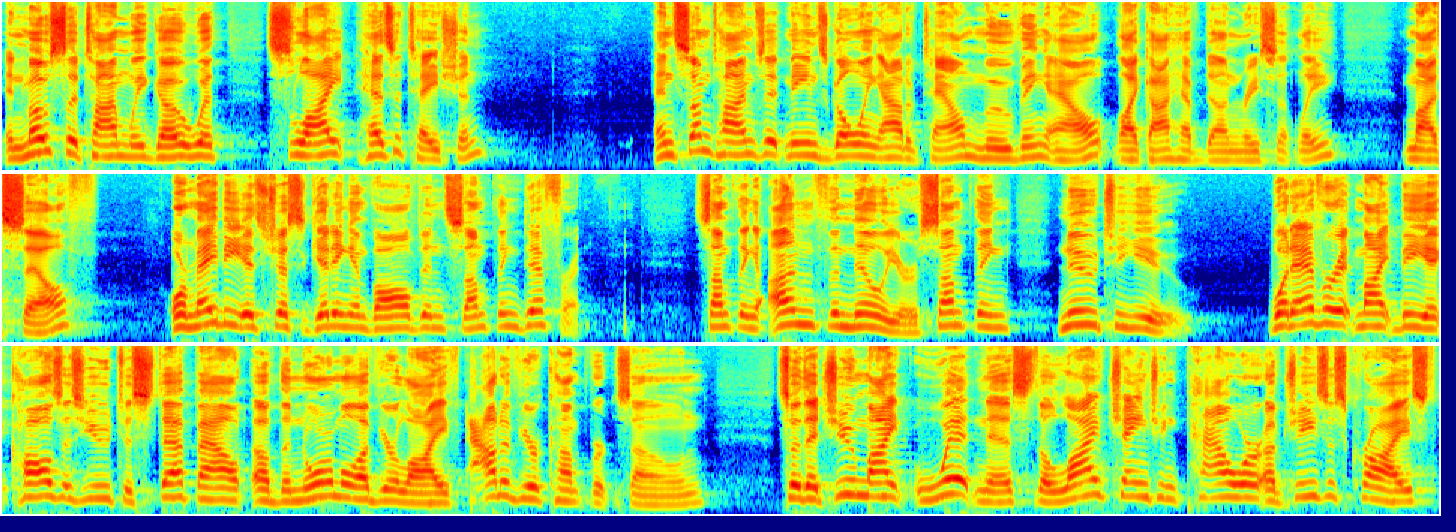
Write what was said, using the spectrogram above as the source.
And most of the time we go with slight hesitation. And sometimes it means going out of town, moving out, like I have done recently myself. Or maybe it's just getting involved in something different something unfamiliar, something new to you. Whatever it might be, it causes you to step out of the normal of your life, out of your comfort zone, so that you might witness the life changing power of Jesus Christ,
